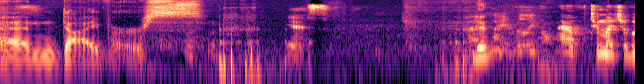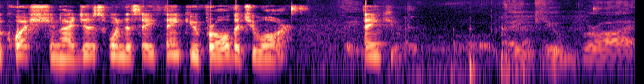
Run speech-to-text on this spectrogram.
and diverse. Yes. Do- I really don't have too much of a question. I just wanted to say thank you for all that you are. Thank you. Thank you, Brian.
